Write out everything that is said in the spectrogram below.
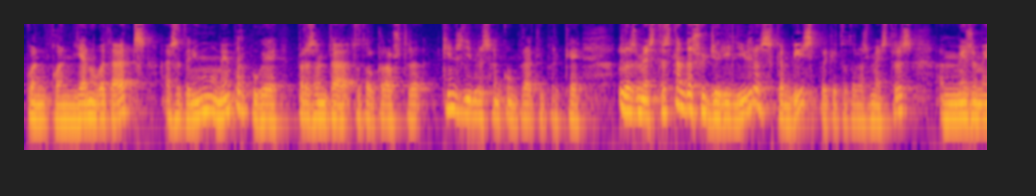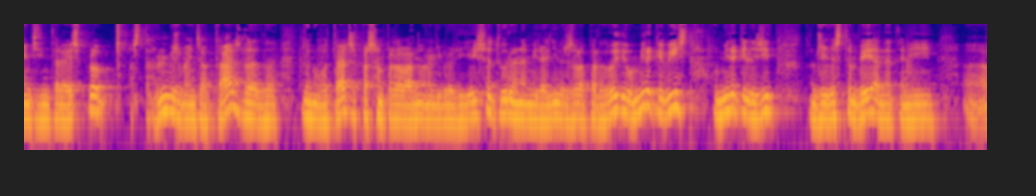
Quan, quan hi ha novetats has de tenir un moment per poder presentar tot el claustre, quins llibres s'han comprat i per què. Les mestres t'han de suggerir llibres que han vist, perquè totes les mestres amb més o menys interès, però estan més o menys al cas de, de, de novetats, passen per davant d'una llibreria i s'aturen a mirar llibres a l'aparador i diuen mira què he vist o mira què he llegit. Doncs elles també han de tenir uh,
